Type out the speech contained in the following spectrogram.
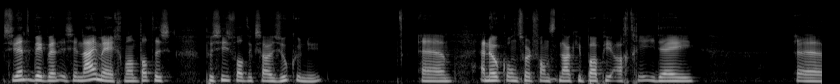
studentenbig band is in Nijmegen. Want dat is precies wat ik zou zoeken nu. Ehm, en ook ons soort van snakje papi-achtige idee eh,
